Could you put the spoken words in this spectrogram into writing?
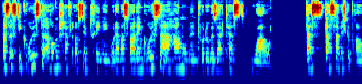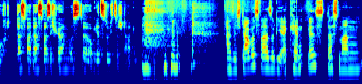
was ist die größte Errungenschaft aus dem Training oder was war dein größter Aha-Moment, wo du gesagt hast, wow, das, das habe ich gebraucht. Das war das, was ich hören musste, um jetzt durchzustarten. Also ich glaube, es war so die Erkenntnis, dass man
